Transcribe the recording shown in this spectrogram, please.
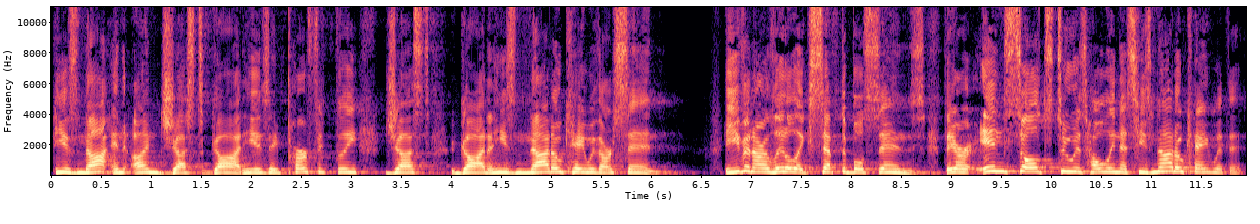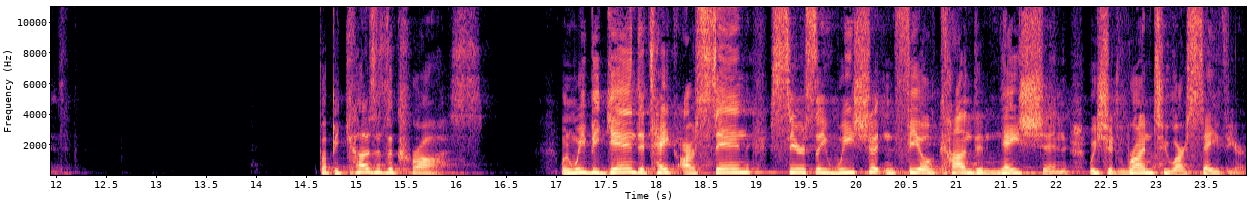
He is not an unjust God. He is a perfectly just God, and He's not okay with our sin. Even our little acceptable sins, they are insults to His holiness. He's not okay with it. But because of the cross, when we begin to take our sin seriously, we shouldn't feel condemnation. We should run to our Savior.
